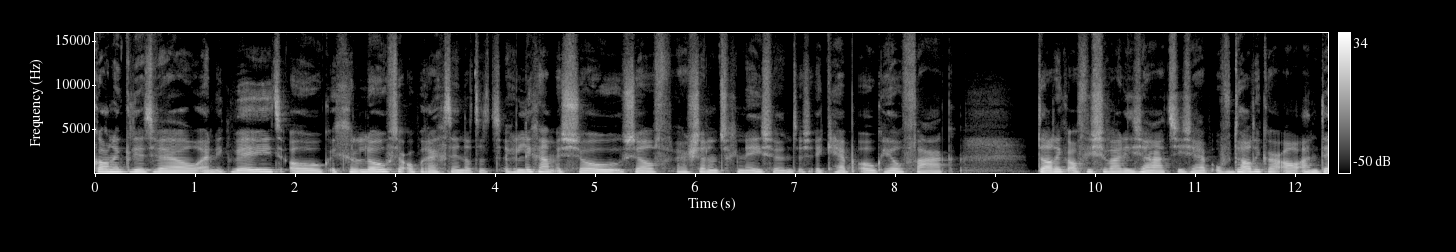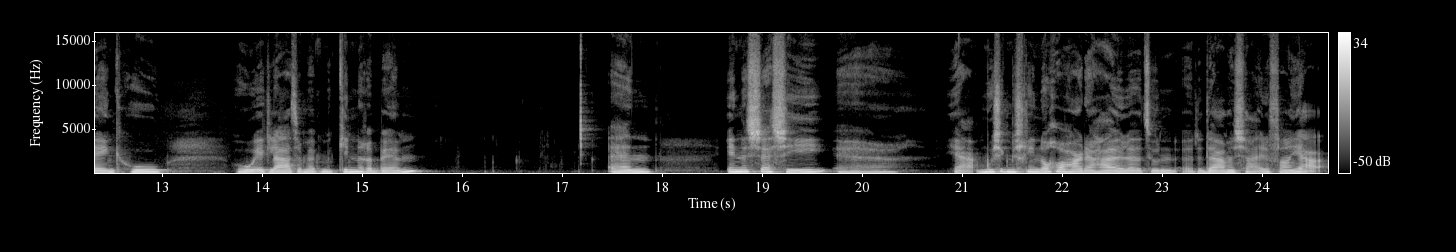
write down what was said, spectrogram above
kan ik dit wel? En ik weet ook, ik geloof er oprecht in dat het lichaam is zo zelfherstellend genezend. Dus ik heb ook heel vaak dat ik al visualisaties heb of dat ik er al aan denk hoe, hoe ik later met mijn kinderen ben. En in de sessie uh, ja, moest ik misschien nog wel harder huilen toen de dames zeiden van ja,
